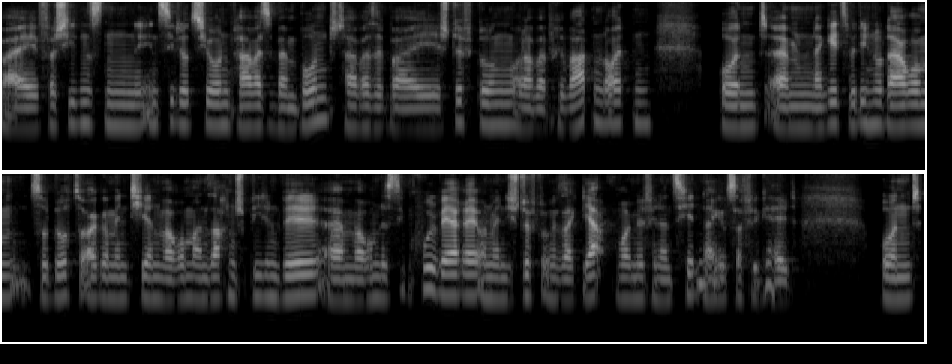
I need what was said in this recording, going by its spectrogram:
Bei verschiedensten Institutionen, teilweise beim Bund, teilweise bei Stiftungen oder bei privaten Leuten. Und ähm, dann geht es wirklich nur darum, so durchzuargumentieren, warum man Sachen spielen will, ähm, warum das denn cool wäre. Und wenn die Stiftung sagt, ja, wollen wir finanzieren, dann gibt es dafür Geld. Und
